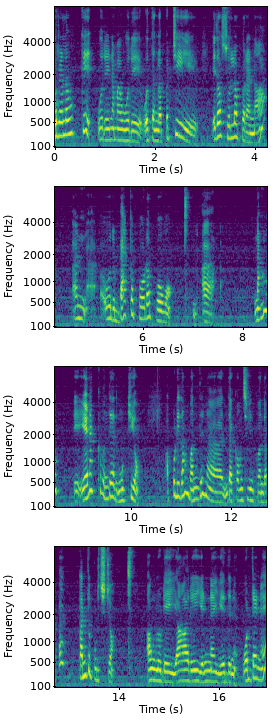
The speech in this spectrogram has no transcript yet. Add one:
ஓரளவுக்கு ஒரு நம்ம ஒரு ஒருத்தங்களை பற்றி ஏதோ சொல்ல போகிறேன்னா ஒரு பேக்கப்போடு போவோம். நான் எனக்கு வந்து அது முக்கியம். அப்படி தான் வந்து நான் இந்த கவுன்சிலிங்க்கு வந்தப்போ கண்டுபிடிச்சிட்டோம். அவங்களுடைய யார் என்ன ஏதுன்னு. உடனே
